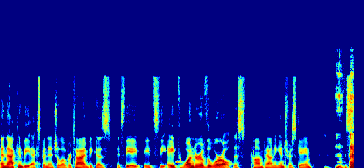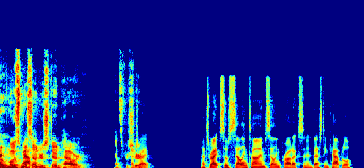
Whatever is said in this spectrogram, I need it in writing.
And that can be exponential over time because it's the eight, it's the eighth wonder of the world this compounding interest game. So most capital, misunderstood power that's for sure. that's right. That's right. So selling time selling products and investing capital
